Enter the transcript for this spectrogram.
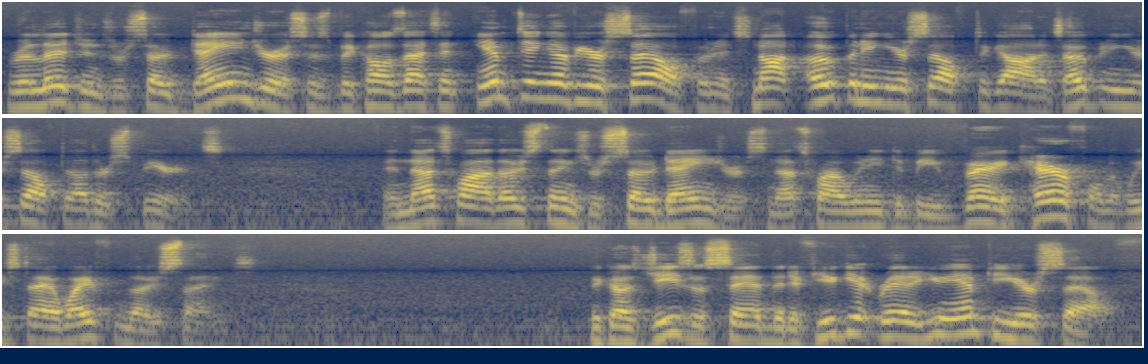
religions are so dangerous is because that's an emptying of yourself and it's not opening yourself to God, it's opening yourself to other spirits. And that's why those things are so dangerous. And that's why we need to be very careful that we stay away from those things. Because Jesus said that if you get rid of, you empty yourself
